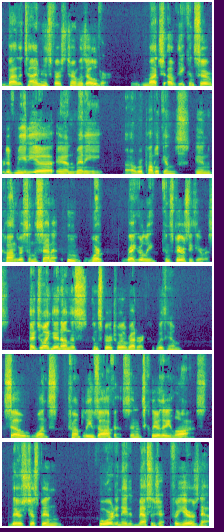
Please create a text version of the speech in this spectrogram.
by the time his first term was over, much of the conservative media and many uh, Republicans in Congress and the Senate, who weren't regularly conspiracy theorists, had joined in on this conspiratorial rhetoric with him. So once Trump leaves office and it's clear that he lost, there's just been coordinated messaging for years now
